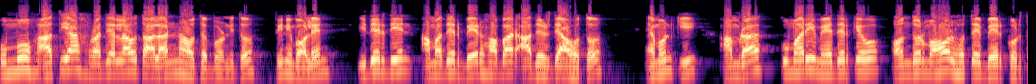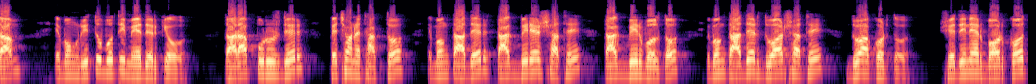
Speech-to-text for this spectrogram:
উম্মু আতিয়াহ রাজিয়াল্লাহ তালান্না হতে বর্ণিত। তিনি বলেন, ঈদের দিন আমাদের বের হবার আদেশ দেওয়া হতো। এমনকি আমরা কুমারী মেয়েদেরকেও অন্দরমহল হতে বের করতাম এবং ঋতুবতী মেয়েদেরকেও। তারা পুরুষদের পেছনে থাকত এবং তাদের তাকবীরের সাথে তাকবীর বলতো এবং তাদের দোয়ার সাথে দোয়া করত। সেদিনের বরকত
